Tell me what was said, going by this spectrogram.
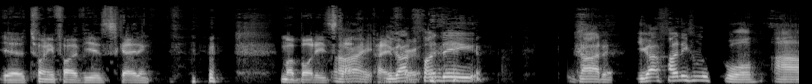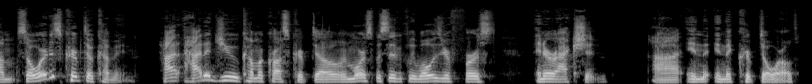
Yeah, 25 years skating. My body's All starting right. to pay You got funding. got it. You got funding from the school. Um, so where does crypto come in? How how did you come across crypto, and more specifically, what was your first interaction uh, in the in the crypto world?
